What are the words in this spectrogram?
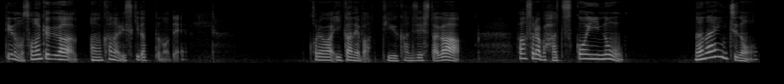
っていうのもその曲があのかなり好きだったので、これはいかねばっていう感じでしたが、ファーストラブ初恋の7インチの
